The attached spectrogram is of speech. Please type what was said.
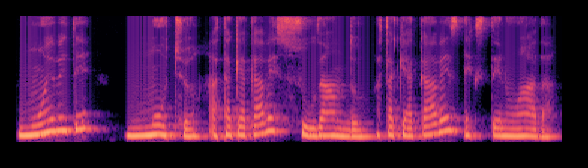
muévete mucho hasta que acabes sudando, hasta que acabes extenuada.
